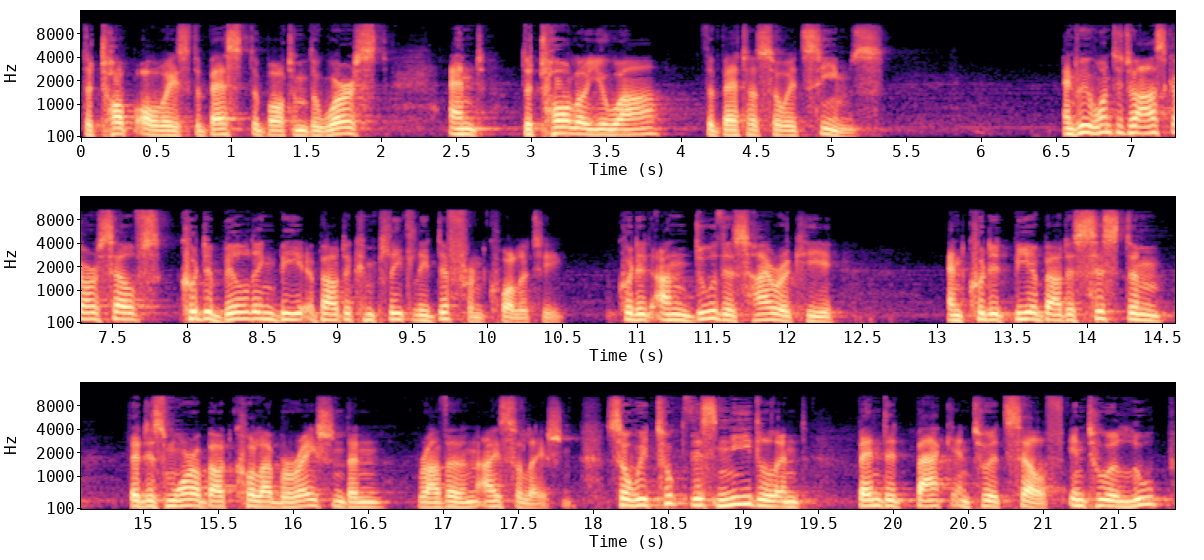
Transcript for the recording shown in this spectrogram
the top always the best, the bottom the worst, and the taller you are, the better so it seems. And we wanted to ask ourselves could a building be about a completely different quality? Could it undo this hierarchy? And could it be about a system that is more about collaboration than rather than isolation? So we took this needle and bent it back into itself, into a loop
